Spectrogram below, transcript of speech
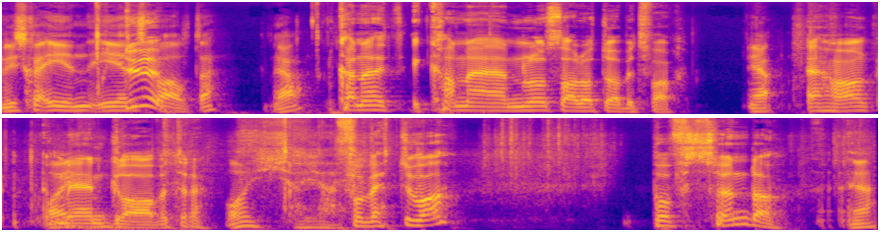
Vi skal inn i en Du! spalte. Ja. Kan jeg, kan jeg, nå sa du at du har blitt far. ja. Jeg har Oi. med en gave til deg. Oi, oi, oi. For vet du hva? På søndag Ja.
